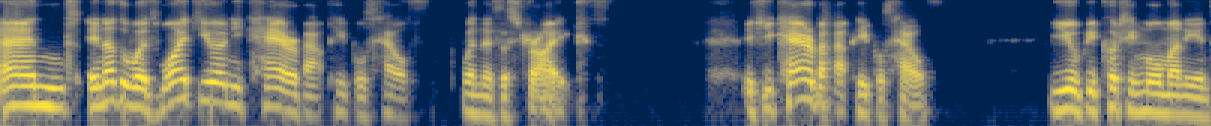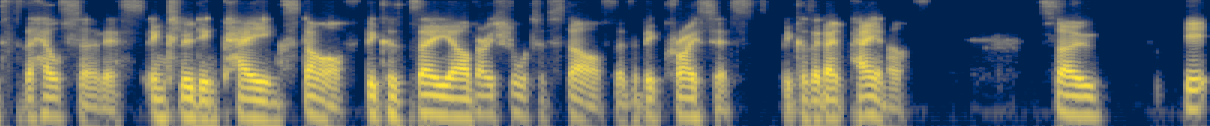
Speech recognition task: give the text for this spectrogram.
And in other words, why do you only care about people's health when there's a strike? If you care about people's health, you'll be putting more money into the health service, including paying staff, because they are very short of staff. There's a big crisis because they don't pay enough. So it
